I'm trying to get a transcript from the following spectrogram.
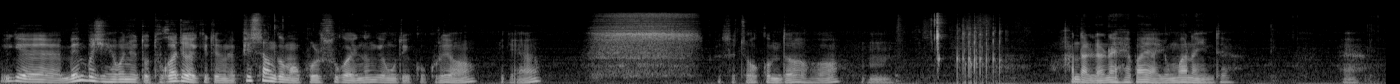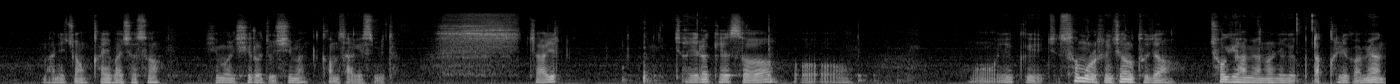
이게 멤버십 회원료도 두 가지가 있기 때문에 비싼 것만 볼 수가 있는 경우도 있고 그래요. 이게 그래서 조금 더 음, 한달 내내 해봐야 6만원인데 예, 많이 좀 가입하셔서 힘을 실어 주시면 감사하겠습니다. 자, 이, 자 이렇게 해서 어, 어, 이렇게 선물 옵션 전후 투자 초기 화면을 여기 딱 클릭하면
